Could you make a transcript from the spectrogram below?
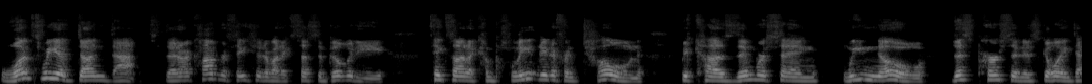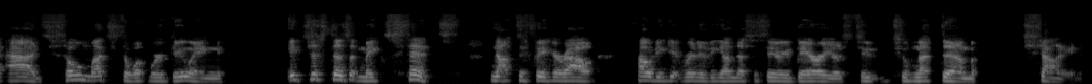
Once we have done that, then our conversation about accessibility takes on a completely different tone because then we're saying we know this person is going to add so much to what we're doing. It just doesn't make sense not to figure out how to get rid of the unnecessary barriers to to let them shine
